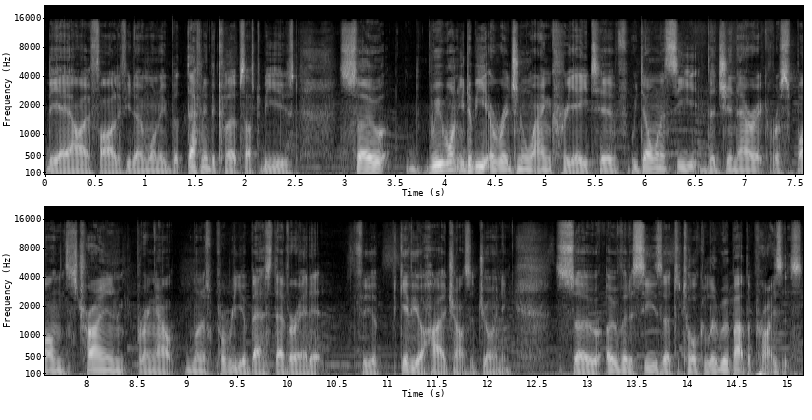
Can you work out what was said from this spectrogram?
the AI file if you don't want to, but definitely the clips have to be used. So we want you to be original and creative. We don't want to see the generic response. Try and bring out one of probably your best ever edit for your, give you a higher chance of joining. So over to Caesar to talk a little bit about the prizes.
